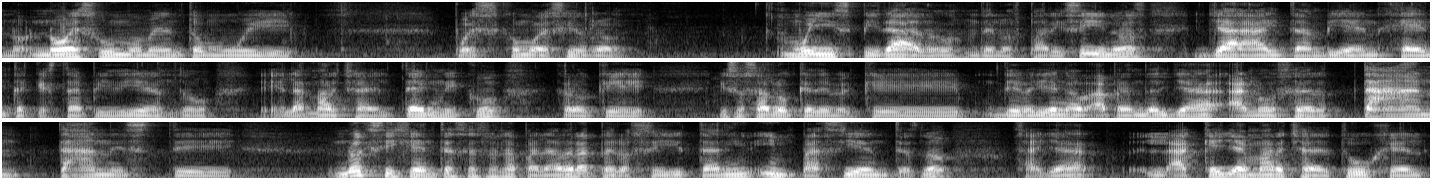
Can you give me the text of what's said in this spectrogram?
no, no es un momento muy, pues, ¿cómo decirlo? muy inspirado de los parisinos. Ya hay también gente que está pidiendo eh, la marcha del técnico. Creo que eso es algo que, que, deberían aprender ya a no ser tan, tan, este, no exigentes, esa es la palabra, pero sí tan impacientes, ¿no? O sea, ya aquella marcha de Tuchel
